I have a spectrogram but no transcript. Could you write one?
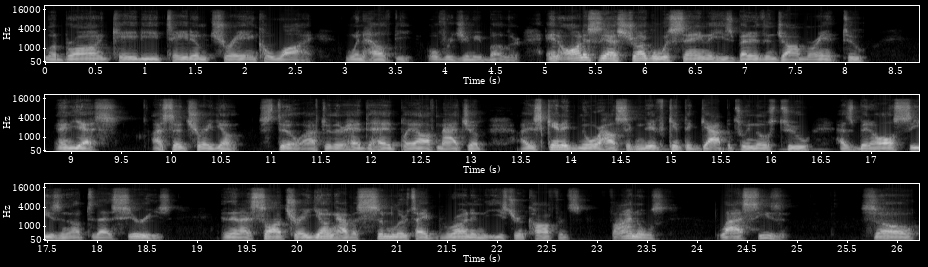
LeBron, KD, Tatum, Trae, and Kawhi when healthy over Jimmy Butler. And honestly, I struggle with saying that he's better than Ja Morant, too. And yes, I said Trae Young. Still, after their head to head playoff matchup, I just can't ignore how significant the gap between those two has been all season up to that series. And then I saw Trae Young have a similar type run in the Eastern Conference Finals last season. So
